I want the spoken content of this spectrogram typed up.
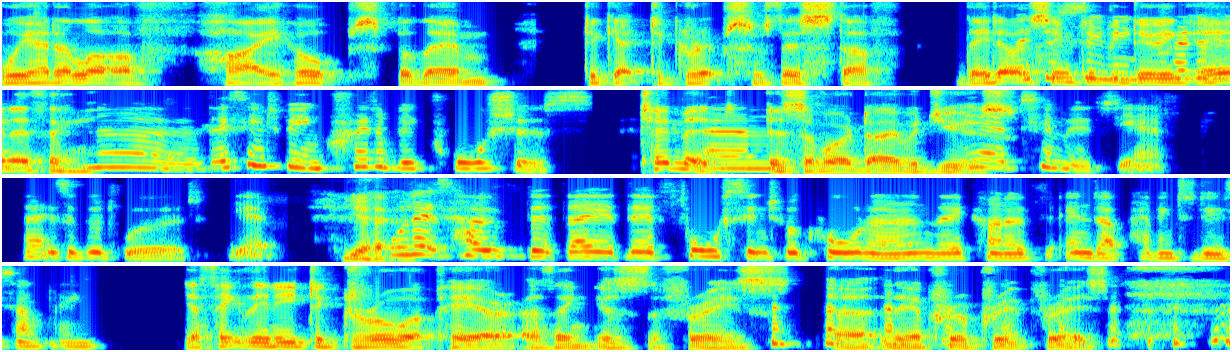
we had a lot of high hopes for them to get to grips with this stuff. They don't they seem to be doing anything. No, they seem to be incredibly cautious. Timid um, is the word I would use. Yeah, timid. Yeah, that is a good word. Yeah. Yeah. Well, let's hope that they they're forced into a corner and they kind of end up having to do something. You think they need to grow a pair? I think is the phrase, uh, the appropriate phrase.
